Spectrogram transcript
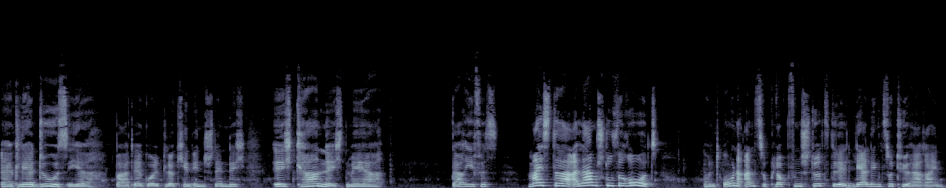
Erklär du's ihr, bat er Goldlöckchen inständig, ich kann nicht mehr. Da rief es Meister, Alarmstufe rot. Und ohne anzuklopfen, stürzte der Lehrling zur Tür herein.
